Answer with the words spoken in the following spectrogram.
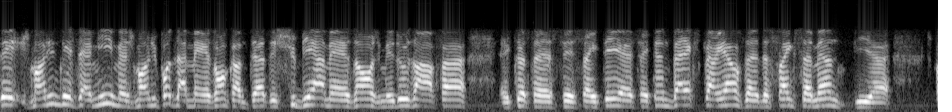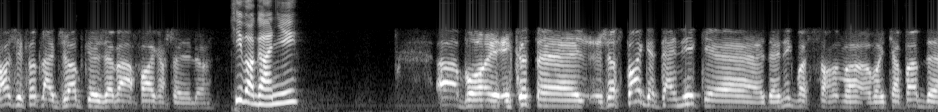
je m'ennuie de mes amis, mais je m'ennuie pas de la maison comme telle. Je suis bien à la maison, j'ai mes deux enfants. Écoute, euh, c'est, ça, a été, euh, ça a été une belle expérience de, de cinq semaines. Puis, euh, je pense que j'ai fait la job que j'avais à faire quand je suis allé là. Qui va gagner? Ah boy, écoute, euh, j'espère que Danick, euh, Danick va, va, va être capable de,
